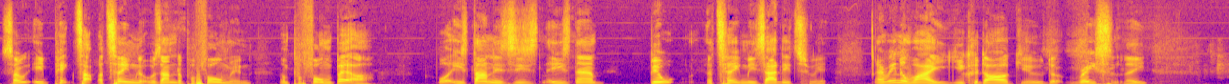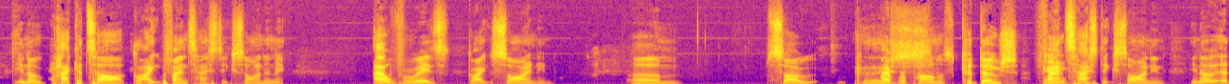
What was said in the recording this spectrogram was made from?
So he picked up a team that was underperforming and performed better. What he's done is he's, he's now built a team, he's added to it. Now, in a way, you could argue that recently, you know, Paquetá, great, fantastic sign, isn't it? Alvarez, great signing. Um, so. Mavropanos, Kudus, Yeah. fantastic signing. You know, uh,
